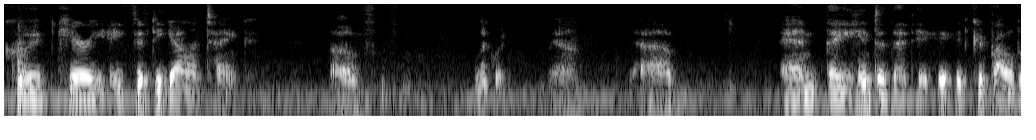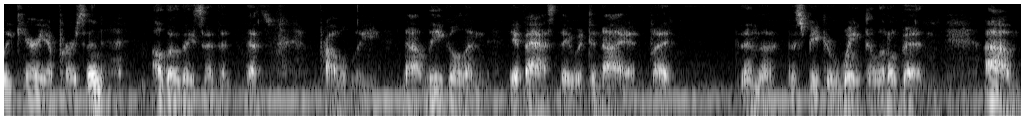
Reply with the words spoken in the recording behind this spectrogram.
could carry a 50 gallon tank of liquid. Yeah. Uh, and they hinted that it, it- it could probably carry a person, although they said that that's probably not legal, and if asked, they would deny it. But then the, the speaker winked a little bit. Um,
